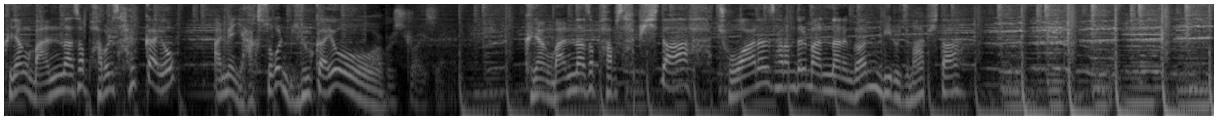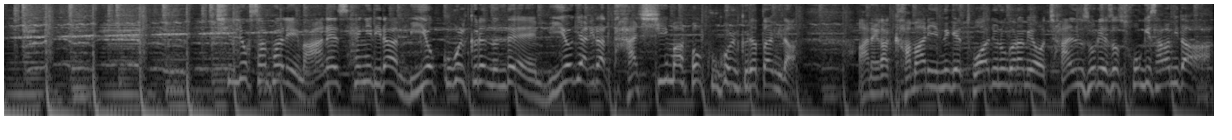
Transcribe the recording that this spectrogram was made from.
그냥 만나서 밥을 살까요? 아니면 약속을 미룰까요? 그냥 만나서 밥 삽시다. 좋아하는 사람들 만나는 건 미루지 맙시다. 7638님, 아내 생일이라 미역국을 끓였는데 미역이 아니라 다시마로 국을 끓였답니다. 아내가 가만히 있는 게 도와주는 거라며 잔소리해서 속이 상합니다.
